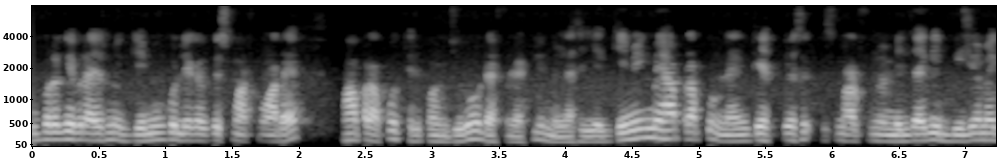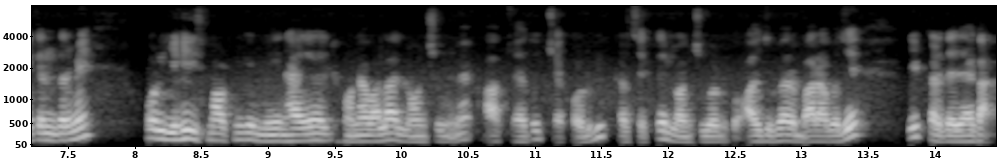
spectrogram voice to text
ऊपर के प्राइस में गेमिंग को लेकर के स्मार्टफ़ोन आ रहे हैं, वहाँ पर आपको थ्री पॉइंट ज़ीरो डेफिनेटली मिलना चाहिए। गेमिंग में यहाँ पर आपको नाइनटी एफ़ स्मार्टफ़ोन में मिल जाएगी बीजेएमआई के अंदर में, और यही स्मार्टफ़ोन के मेन हाईलाइट होने वाला लॉन्च में। आप चाहे तो चेकआउट भी कर सकते हैं लॉन्च इवेंट को। आज दोपहर बारह बजे ये कर दिया जाएगा।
